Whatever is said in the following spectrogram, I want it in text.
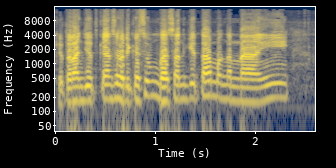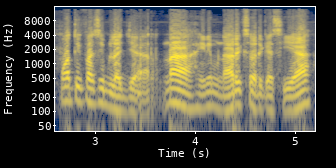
Kita lanjutkan Suara Edukasi pembahasan kita mengenai motivasi belajar. Nah, ini menarik Suara Edukasi ya.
